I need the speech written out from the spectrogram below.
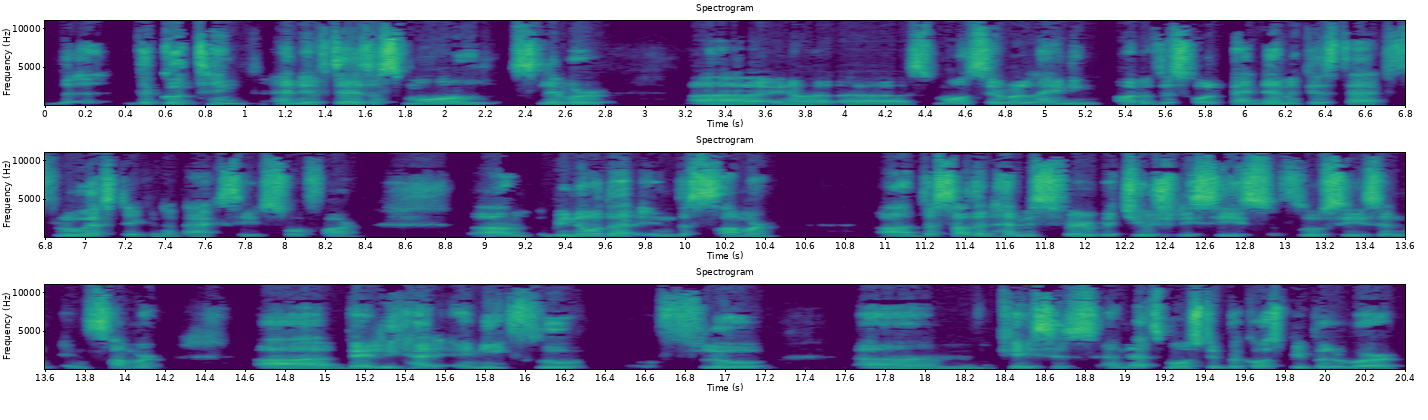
The, the good thing, and if there's a small sliver, uh, you know, a small silver lining out of this whole pandemic is that flu has taken a backseat so far. Um, we know that in the summer, uh, the southern hemisphere, which usually sees flu season in summer, uh, barely had any flu flu um, cases, and that's mostly because people were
